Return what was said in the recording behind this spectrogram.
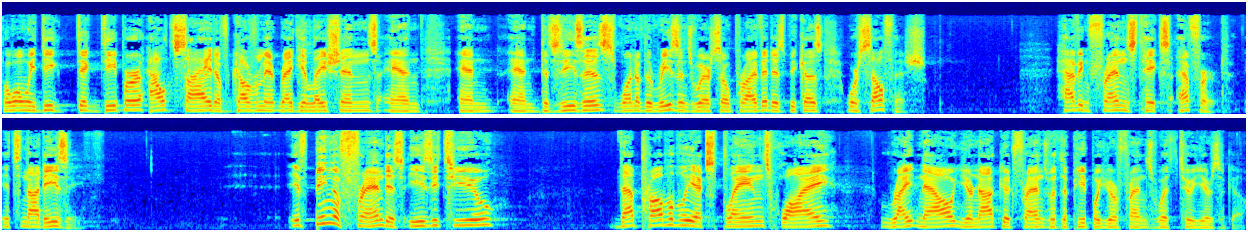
But when we dig, dig, deeper outside of government regulations and, and, and diseases, one of the reasons we're so private is because we're selfish. Having friends takes effort. It's not easy. If being a friend is easy to you, that probably explains why right now you're not good friends with the people you were friends with two years ago.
